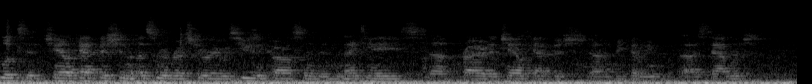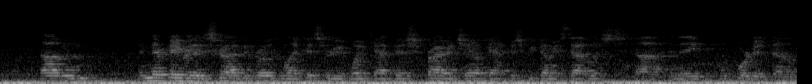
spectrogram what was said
looks at channel catfish in the Hudson River estuary was Hughes and Carlson in the 1980s, uh, prior to channel catfish uh, becoming uh, established. Um, in their paper, they described the growth and life history of white catfish prior to channel catfish becoming established, uh, and they reported um,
